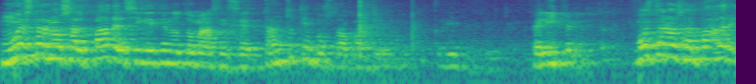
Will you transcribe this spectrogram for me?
Muéstranos al Padre, sigue diciendo Tomás, dice, ¿tanto tiempo he estado contigo? Felipe, muéstranos al Padre.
